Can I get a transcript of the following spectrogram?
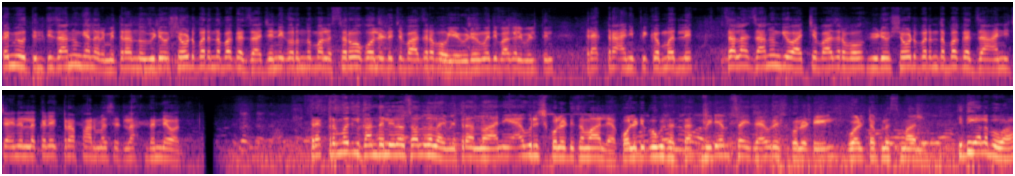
कमी होतील ते जाणून घेणार मित्रांनो. व्हिडिओ शेवटपर्यंत बघत जा जेणेकरून तुम्हाला सर्व क्वालिटीचे बाजारभाव या व्हिडिओमध्ये बघायला मिळतील. ट्रॅक्टर आणि पिकअप मधले. चला जाणून घेऊ आजचे बाजारभाव व्हिडिओ शेवटपर्यंत बघत जा आणि चॅनलला कनेक्ट राहा फार्मासिटला धन्यवाद. ट्रॅक्टर मधील कांदा लिलाव चालू झालाय मित्रांनो आणि ॲव्हरेज क्वालिटीचा माल आहे. क्वालिटी बघू शकता. मीडियम साईज ॲव्हरेज क्वालिटी येईल. गोल्टा प्लस माल. आहे. किती गेला भाऊ हा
